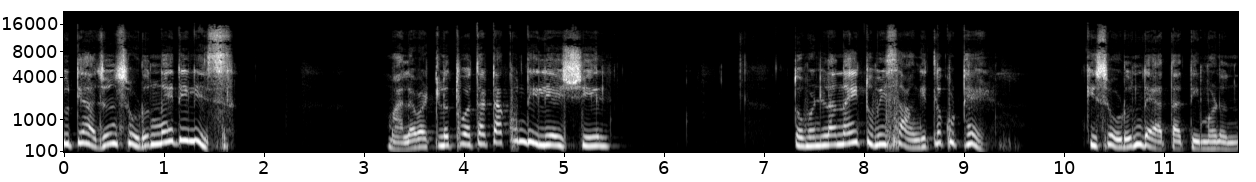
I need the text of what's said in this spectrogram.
तू ते अजून सोडून नाही दिलीस? मला वाटलं तू आता टाकून दिली असशील तो म्हणला नाही तुम्ही सांगितलं कुठे की सोडून दे आता ती म्हणून.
